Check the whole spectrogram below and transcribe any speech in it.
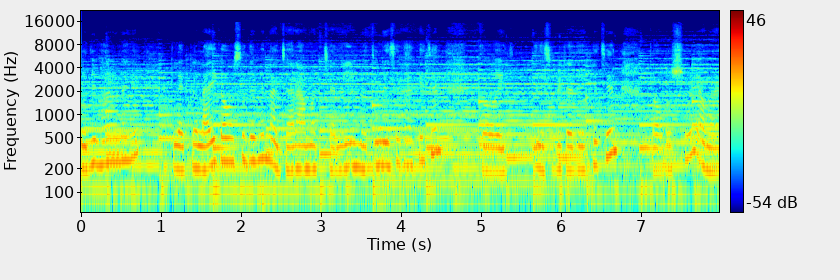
যদি ভালো লাগে, তাহলে একটা লাইক অবশ্যই দেবেন। আর যারা আমার চ্যানেলে নতুন এসে থাকেছেন, তো এই রেসিপিটা দেখেছেন, তো অবশ্যই আমার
